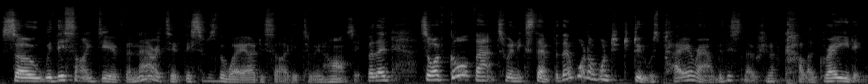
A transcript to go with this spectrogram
So, with this idea of the narrative, this was the way I decided to enhance it. But then, so I've got that to an extent, but then what I wanted to do was play around with this notion of colour grading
